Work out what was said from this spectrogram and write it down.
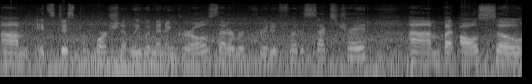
Um, it's disproportionately women and girls that are recruited for the sex trade, um, but also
